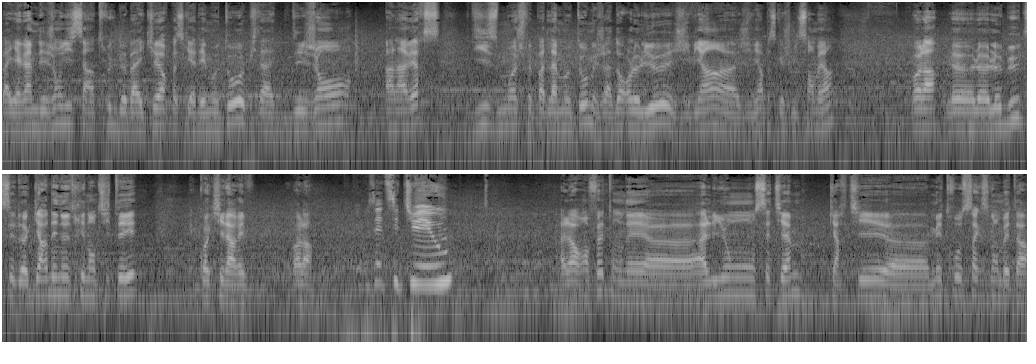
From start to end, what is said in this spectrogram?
Bah, Il y a quand même des gens qui disent c'est un truc de biker parce qu'il y a des motos, et puis tu des gens à l'inverse qui disent moi je fais pas de la moto, mais j'adore le lieu et j'y viens, euh, j'y viens parce que je m'y sens bien. Voilà, le, le- le but c'est de garder notre identité, quoi qu'il arrive. Voilà. Et Vous êtes situé où? Alors en fait, on est euh, à Lyon 7e, quartier euh, métro Saxe-Gambetta.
